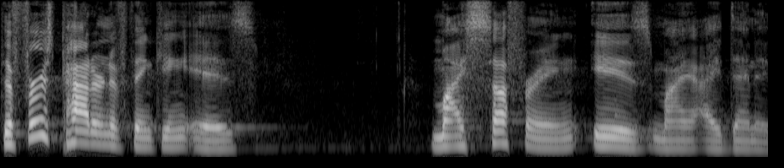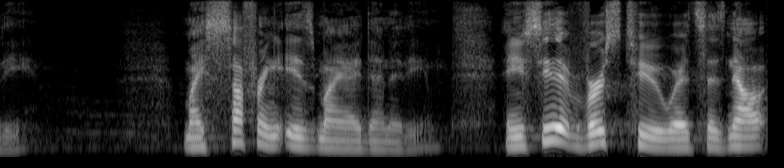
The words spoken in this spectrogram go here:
the first pattern of thinking is my suffering is my identity. My suffering is my identity. And you see that verse 2 where it says, Now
